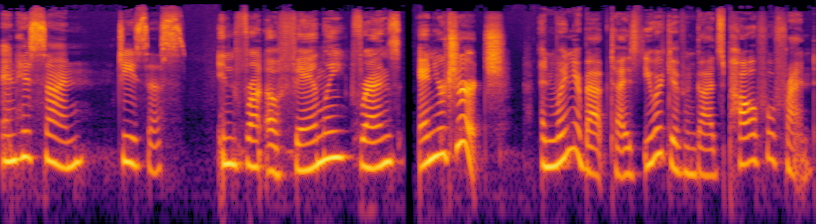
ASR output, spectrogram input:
in His Son, Jesus. In front of family, friends, and your church. And when you're baptized, you are given God's powerful friend,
